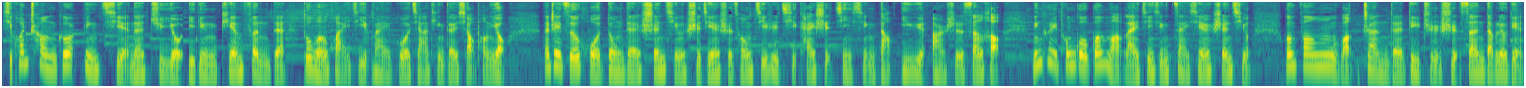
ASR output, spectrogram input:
喜欢唱歌，并且呢具有一定天分的多文化以及外国家庭的小朋友。那这次活动的申请时间是从即日起开始进行到一月二十三号，您可以通过官网来进行在线申请，官方网站的地址是三 w 点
